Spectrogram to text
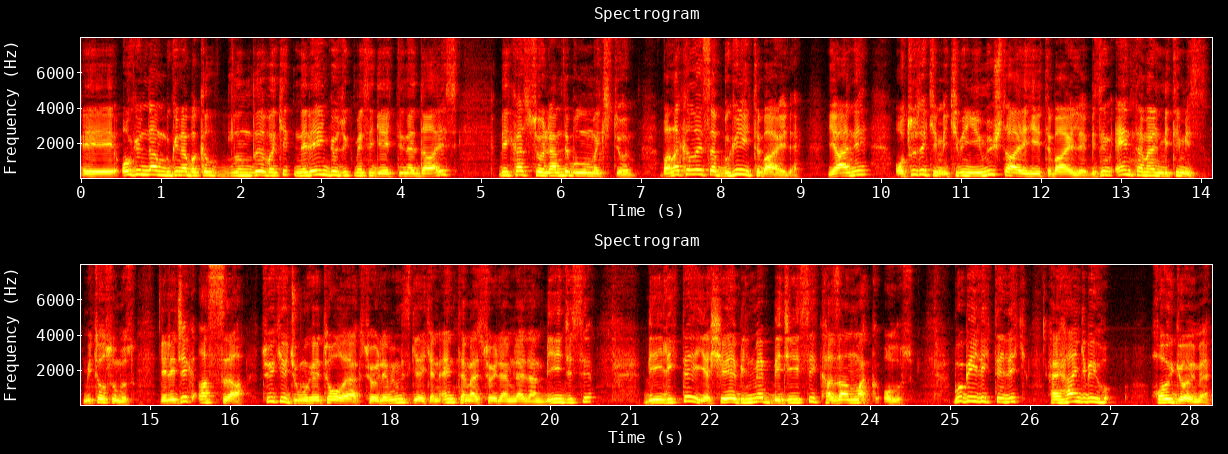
e, o günden bugüne bakıldığı vakit nelerin gözükmesi gerektiğine dair birkaç söylemde bulunmak istiyorum. Bana kalırsa bugün itibariyle yani 30 Ekim 2023 tarihi itibariyle bizim en temel mitimiz, mitosumuz, gelecek asra Türkiye Cumhuriyeti olarak söylememiz gereken en temel söylemlerden birincisi birlikte yaşayabilme becerisi kazanmak olur. Bu birliktelik herhangi bir hoy görme,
